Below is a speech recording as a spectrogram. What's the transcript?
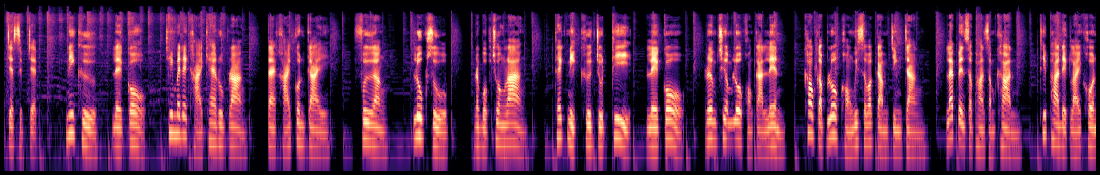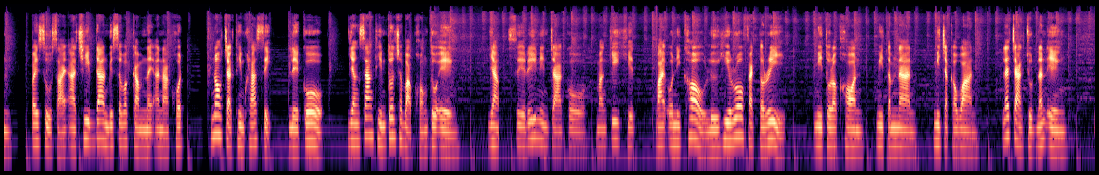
1977 นี่คือ Lego ที่ไม่ได้ขายแค่รูปร่าง แต่ขายกลไก เฟือง ลูกสูบ ระบบช่วงล่าง เทคนิคคือจุดที่ Lego เริ่มเชื่อมโลกของการเล่น เข้ากับโลกของวิศวกรรมจริงจัง และเป็นสะพานสำคัญ ที่พาเด็กหลายคนไปสู่สายอาชีพด้านวิศวกรรมในอนาคต นอกจากทีมคลาสสิก Lego ยังสร้างทีมต้นฉบับของตัวเอง อย่างซีรีส์ Ninjago Monkey Kid Bionicle หรือ Hero Factory มีตัวละคร มีตำนาน มีจักรวาล และจากจุดนั้นเอง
